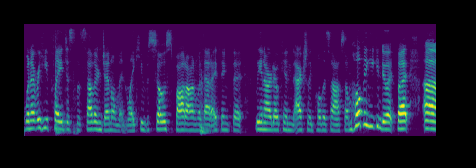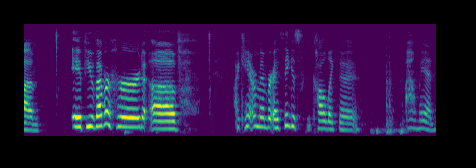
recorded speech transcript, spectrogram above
whenever he played just the southern gentleman like he was so spot on with that. I think that leonardo can actually pull this off so i'm hoping he can do it but um if you've ever heard of I can't remember. I think it's called like the. Oh man,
